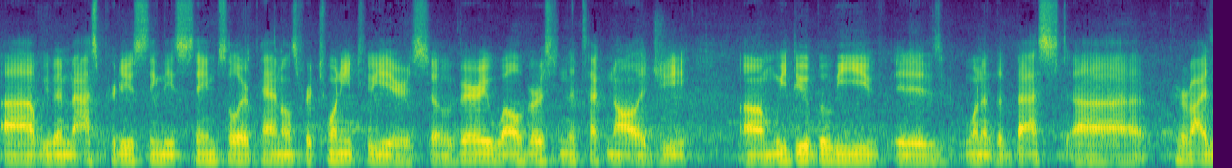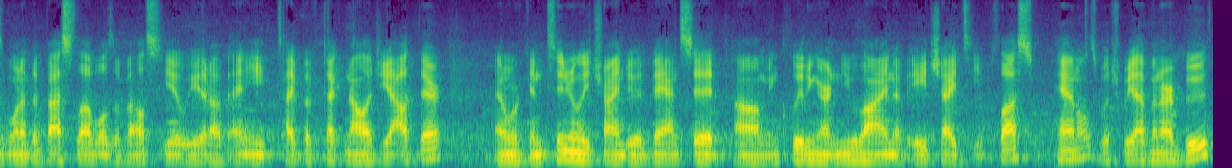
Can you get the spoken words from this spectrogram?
Uh, we've been mass producing these same solar panels for 22 years, so very well versed in the technology. Um, we do believe it is one of the best, uh, provides one of the best levels of LCOE of any type of technology out there, and we're continually trying to advance it, um, including our new line of HIT Plus panels, which we have in our booth,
